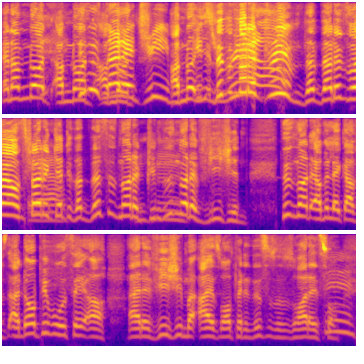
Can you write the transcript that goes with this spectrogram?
And I'm not, I'm not. This is I'm not not a dream. I'm not. It's this is not a dream. That, that is why I was trying Yeah. Mm-hmm. to get to that. This is not a dream. This is not a vision. This is not. I mean, like I've, I know people will say, "Oh, I had a vision, my eyes open, and this was what I saw." Mm.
